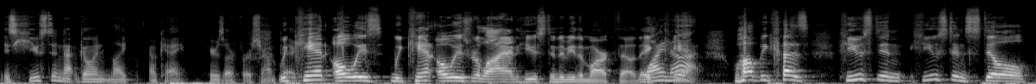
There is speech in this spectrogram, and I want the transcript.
is Houston not going like, okay, here's our first round We can't always we can't always rely on Houston to be the mark though. They Why not? Well, because Houston Houston still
